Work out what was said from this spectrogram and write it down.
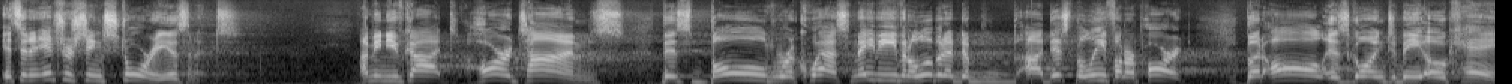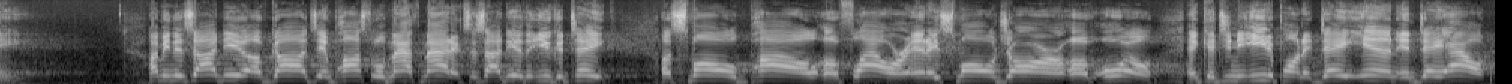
It's an interesting story, isn't it? I mean, you've got hard times, this bold request, maybe even a little bit of uh, disbelief on our part, but all is going to be okay. I mean, this idea of God's impossible mathematics, this idea that you could take a small pile of flour and a small jar of oil and continue to eat upon it day in and day out,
